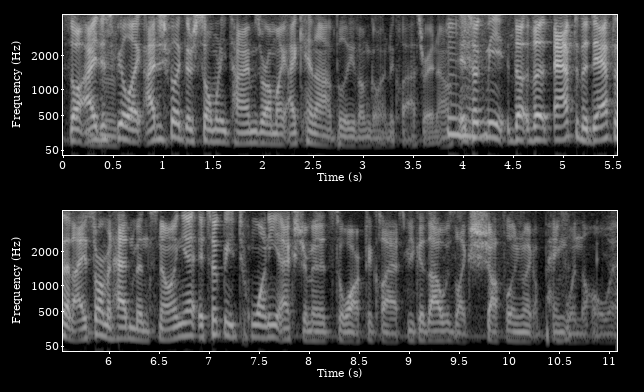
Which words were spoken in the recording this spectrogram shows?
So I just mm-hmm. feel like I just feel like there's so many times where I'm like I cannot believe I'm going to class right now. It mm-hmm. took me the, the after the day after that ice storm it hadn't been snowing yet. It took me 20 extra minutes to walk to class because I was like shuffling like a penguin the whole way.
